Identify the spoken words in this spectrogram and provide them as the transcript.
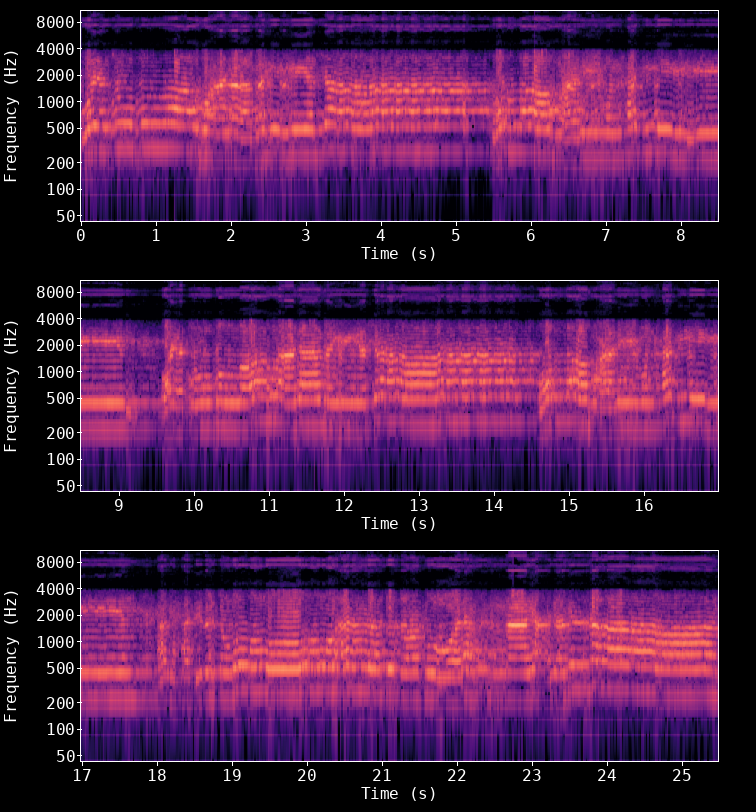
ويتوب الله على من يشاء. والله عليم حكيم. ويتوب الله على من يشاء. والله عليم حكيم. أم حسبتم أن تتركوا ولما يعلم الله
